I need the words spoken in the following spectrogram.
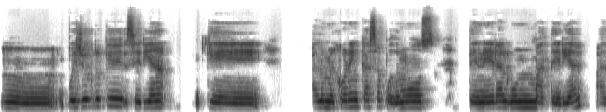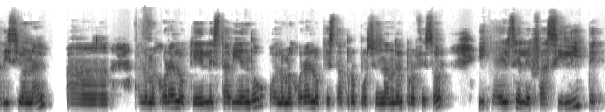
mm, pues yo creo que sería que a lo mejor en casa podemos tener algún material adicional a, a, lo mejor a lo que él está viendo o a lo mejor a lo que está proporcionando el profesor y que a él se le facilite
